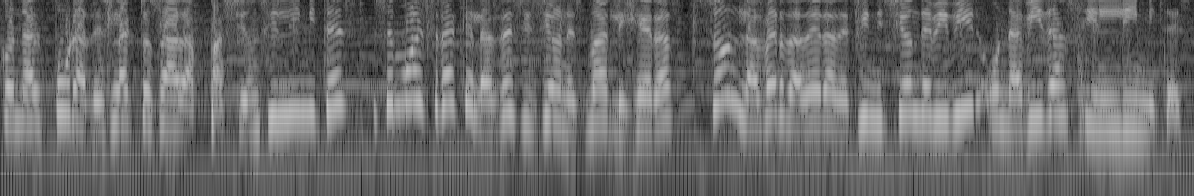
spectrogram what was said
Con Alpura deslactosada Pasión sin Límites, se muestra que las decisiones más ligeras son la verdadera definición de vivir una vida sin límites.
